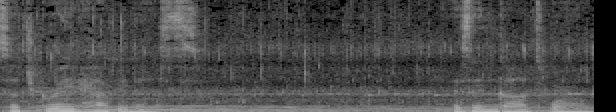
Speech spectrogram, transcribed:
Such great happiness is in God's world.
